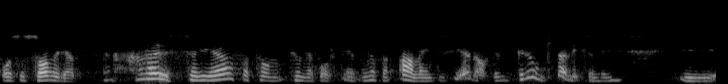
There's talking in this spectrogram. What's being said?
och så sa vi det att den här seriösa tunga forskningen som nästan alla är intresserade av, den drunknar liksom i, i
